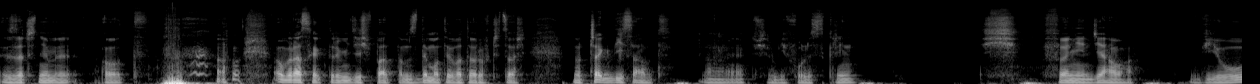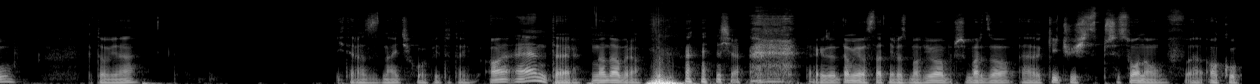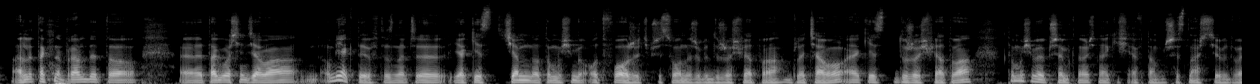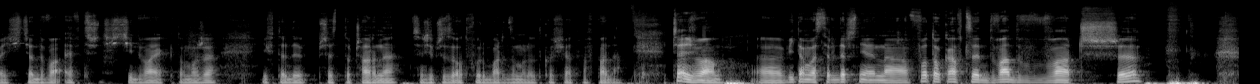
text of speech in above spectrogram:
Zaczniemy od obrazka, który mi gdzieś wpadł tam z demotywatorów czy coś. No check this out. No, jak tu się robi full screen? F nie działa. View. Kto wie? I teraz znajdź chłopie tutaj. O, enter. No dobra. Także to mnie ostatnio rozbawiło. Proszę bardzo, e, kiciuś z przysłoną w e, oku. Ale tak naprawdę to e, tak właśnie działa obiektyw. To znaczy, jak jest ciemno, to musimy otworzyć przysłonę, żeby dużo światła wleciało, a jak jest dużo światła, to musimy przymknąć na jakiś f tam 16, f22, f32, jak to może i wtedy przez to czarne, w sensie przez otwór bardzo malutko światła wpada. Cześć Wam, witam Was serdecznie na fotokawce 223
